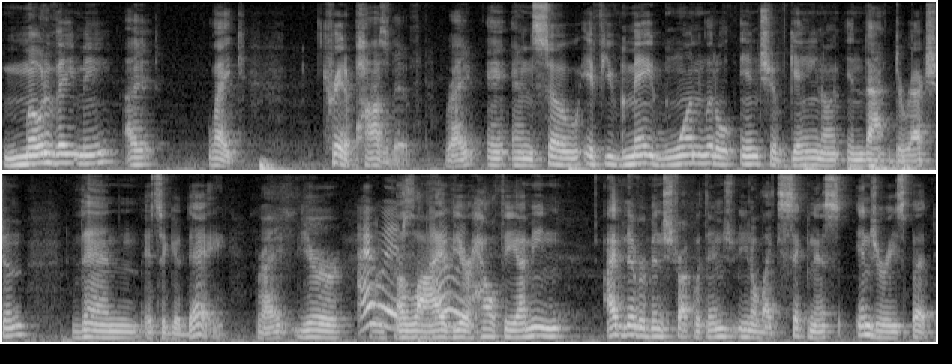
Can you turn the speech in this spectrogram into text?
motivate me, I like create a positive, right? And, and so if you've made one little inch of gain on in that direction, then it's a good day, right? You're I would alive, would- you're healthy. I mean, I've never been struck with inj- you know like sickness, injuries, but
